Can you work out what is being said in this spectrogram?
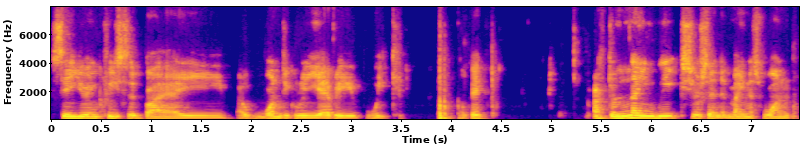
Say you increase it by one degree every week. Okay. After nine weeks, you're sitting at minus one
